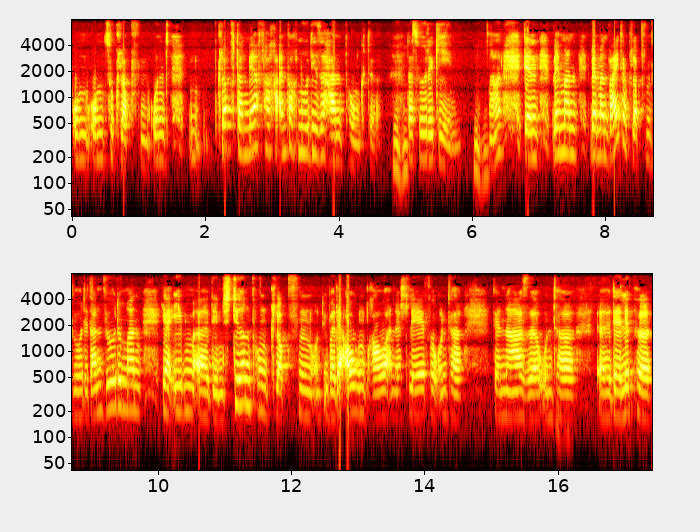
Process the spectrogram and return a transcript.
um, um zu klopfen. Und klopft dann mehrfach einfach nur diese Handpunkte. Mhm. Das würde gehen. Mhm. Ja, denn wenn man, wenn man weiter klopfen würde, dann würde man ja eben äh, den Stirnpunkt klopfen und über der Augenbraue, an der Schläfe, unter der Nase, unter äh, der Lippe.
